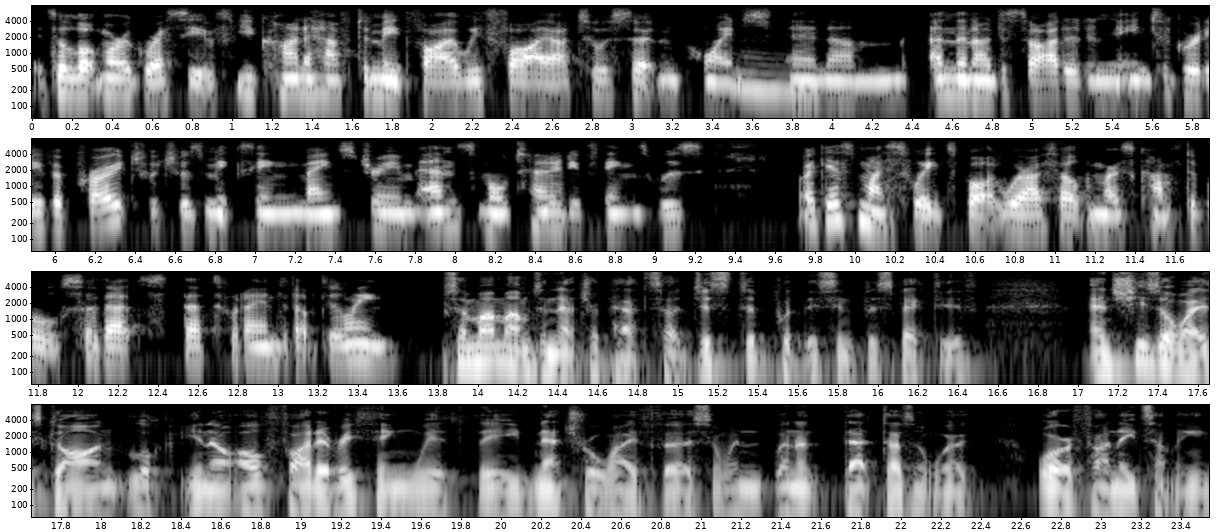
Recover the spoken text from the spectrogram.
it's a lot more aggressive. You kind of have to meet fire with fire to a certain point. Mm. and um and then I decided an integrative approach, which was mixing mainstream and some alternative things, was I guess my sweet spot where I felt the most comfortable. So that's that's what I ended up doing. So my mum's a naturopath. So just to put this in perspective, and she's always gone, look, you know, I'll fight everything with the natural way first, and when when that doesn't work, or if I need something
